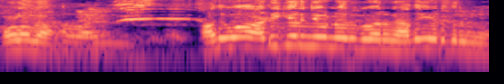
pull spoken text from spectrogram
அவ்வளோதான் அதுவா அடிக்கரிஞ்சி ஒன்று இருக்கு பாருங்க அதையும் எடுத்துருங்க.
